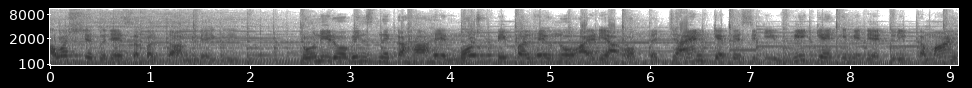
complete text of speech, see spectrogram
अवश्य तुझे सफलता मिलेगी। टोनी रॉबिन्स ने कहा है most people have no idea of the giant capacity we can immediately command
